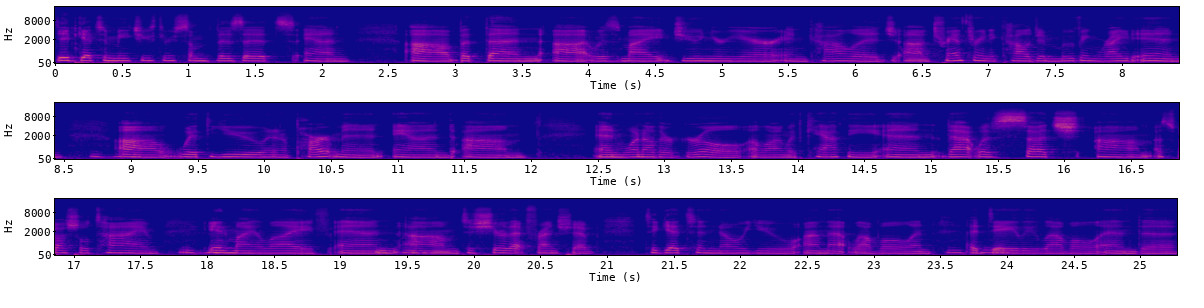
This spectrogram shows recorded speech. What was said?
did get to meet you through some visits, and uh, but then uh, it was my junior year in college, uh, transferring to college and moving right in Mm-hmm. uh, with you in an apartment and. Um, and one other girl along with Kathy. And that was such um, a special time Mm-hmm. in my life. And um, to share that friendship, to get to know you on that level and Mm-hmm. a daily level, and the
